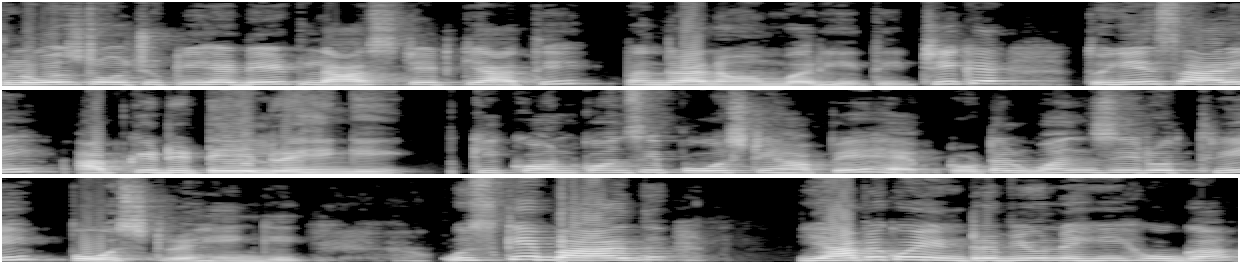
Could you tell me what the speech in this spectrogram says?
क्लोज हो चुकी है डेट लास्ट डेट क्या थी? पंद्रह नवंबर ही थी। ठीक है? तो ये सारी आपकी डिटेल रहेंगी कि कौन कौन सी पोस्ट यहाँ पे है। टोटल 103 पोस्ट रहेंगी। उसके बाद यहाँ पे कोई इंटरव्यू नहीं होगा।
